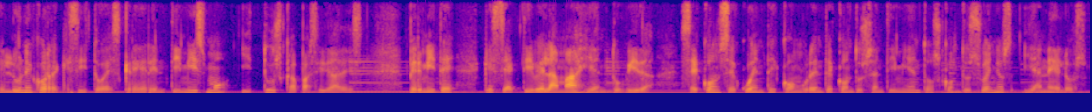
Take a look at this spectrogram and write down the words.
El único requisito es creer en ti mismo y tus capacidades. Permite que se active la magia en tu vida. Sé consecuente y congruente con tus sentimientos, con tus sueños y anhelos.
